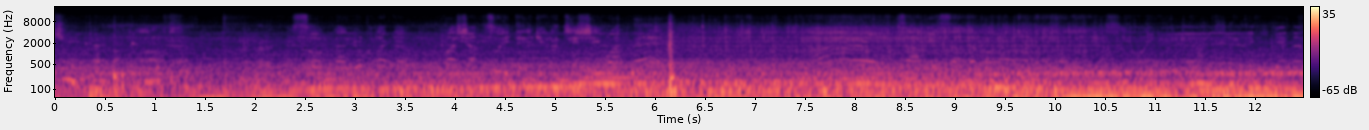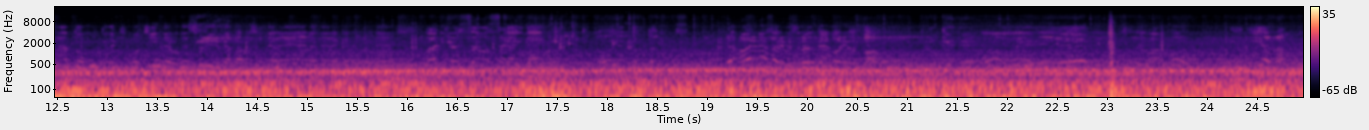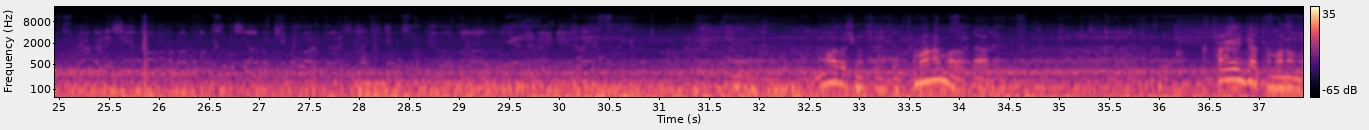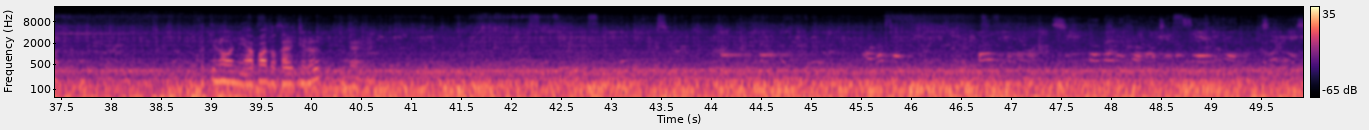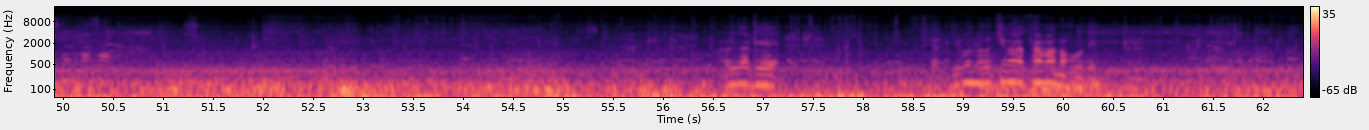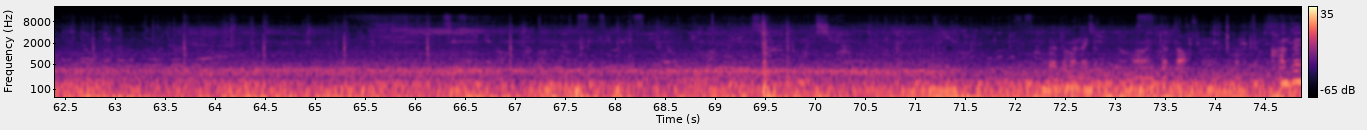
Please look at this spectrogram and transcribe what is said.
しみにねそんな世の中わしゃついていける自信はねえザビスさんだとすごいね危険だなと思うけど気持ちいいんだろうねスリルが楽しいんだねあれねなんかね有吉さんはスカイダイビングとかはやったことありますいやありますあります何回もありますロケでええそれはもう嫌な方ですなんかね心臓とかバクバクするしあの気分悪くなるし吐き気もするけどまあ嫌じゃないね大好きやええまだしますよ玉ナンバーだったよあれ大変じゃん玉ナンバーでこっちの方にアパート借りてる？この先バーキンシートベルト待ち伏せエリアに注意してください。あれだけ。自分の内側玉の方で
